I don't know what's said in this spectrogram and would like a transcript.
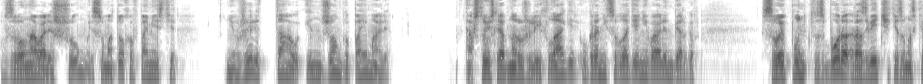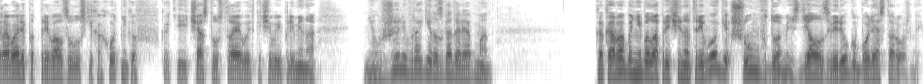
взволновали шум и суматоха в поместье. Неужели Тау и Нджонгу поймали? А что, если обнаружили их лагерь у границы владений Вайленбергов? Свой пункт сбора разведчики замаскировали под привал зулузских охотников, какие часто устраивают кочевые племена. Неужели враги разгадали обман? Какова бы ни была причина тревоги, шум в доме сделал зверюгу более осторожной.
